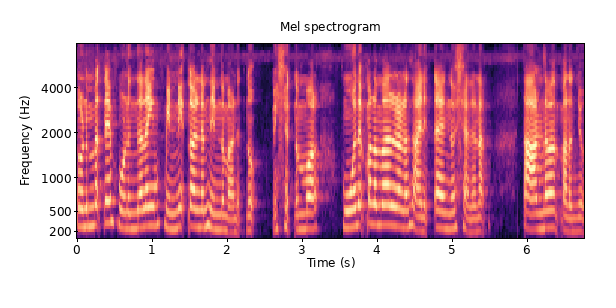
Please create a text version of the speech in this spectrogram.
കുടുംബത്തെ പുളിന്തളയും പിന്നിത്തൊള്ളും നിന്ന് മടുത്തു. വിശത്തുമ്പോൾ മൂലപ്പുറമുള്ള തനിത്തായിരുന്നു ശരണം. താണ്ടവൻ പറഞ്ഞു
